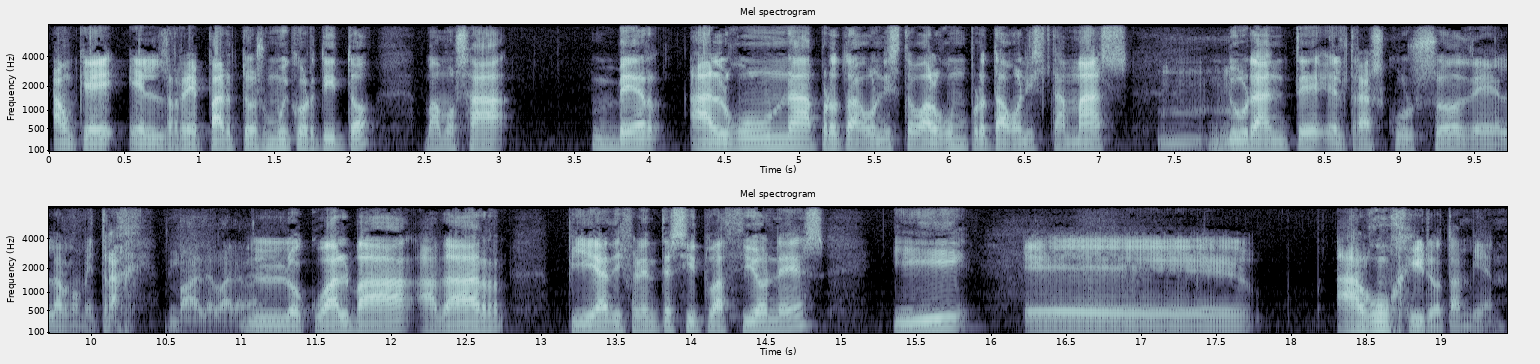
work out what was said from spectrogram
aunque el reparto es muy cortito, vamos a ver alguna protagonista o algún protagonista más uh -huh. durante el transcurso del largometraje. Vale, vale, vale. Lo cual va a dar pie a diferentes situaciones y eh, algún giro también.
